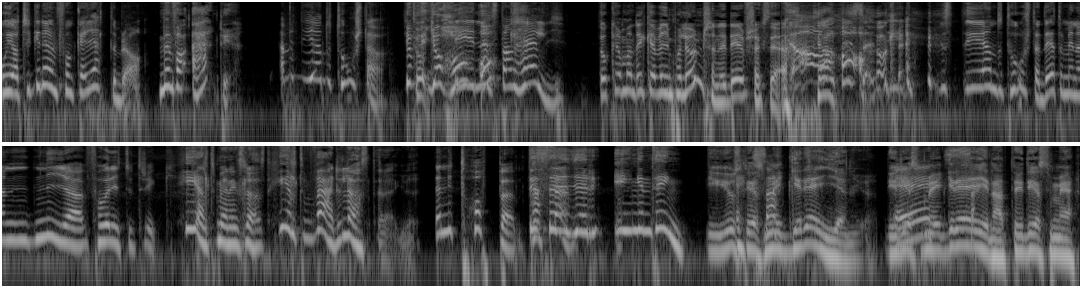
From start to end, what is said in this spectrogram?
Och jag tycker den funkar jättebra. Men vad är det? Ja, men det är ändå torsdag. Jag, jaha, det är nästan helg. Då kan man dricka vin på lunchen, är det du försöker säga? Ja, precis. Just det är ändå torsdag. Det är ett av mina nya favorituttryck. helt meningslöst, helt värdelöst det där grejen. Den är toppen. Det Testa säger ingenting. Det är just det som är Exakt. grejen ju. Det är det som är Exakt. grejen, att det är det som är,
